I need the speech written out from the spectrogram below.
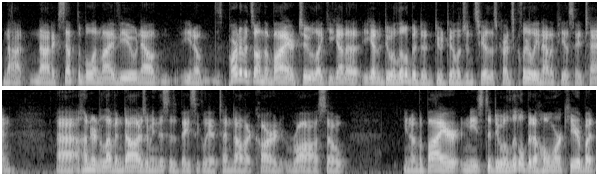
not not acceptable in my view. Now, you know, part of it's on the buyer too. Like you gotta you gotta do a little bit of due diligence here. This card's clearly not a PSA 10. Uh, $111. I mean, this is basically a $10 card raw. So, you know, the buyer needs to do a little bit of homework here, but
